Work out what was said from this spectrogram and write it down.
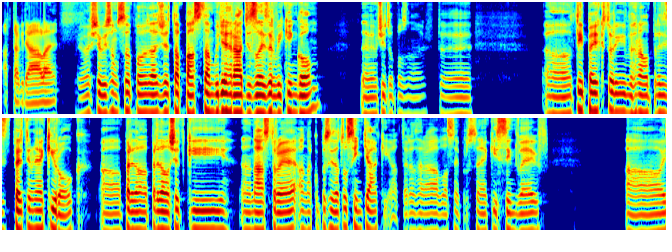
a tak dále. Jo, ještě bych musel povedat, že ta pas tam bude hrát s Laser Vikingom. Nevím, či to poznáš. To je uh, typek, který před- předtím nějaký rok predal, predal všetky uh, nástroje a nakupil si za to synťáky a teraz hrá vlastně prostě nějaký synthwave a je,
